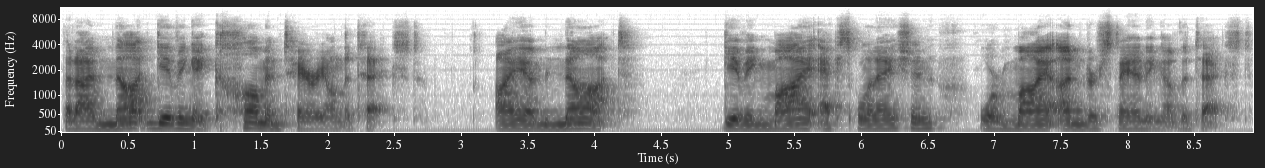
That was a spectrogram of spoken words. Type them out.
that I'm not giving a commentary on the text. I am not giving my explanation or my understanding of the text.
